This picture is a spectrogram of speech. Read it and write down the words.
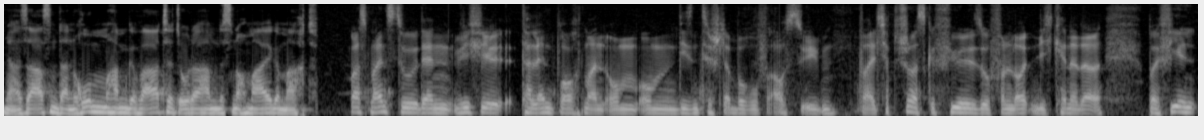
ja, saßen dann rum, haben gewartet oder haben das nochmal gemacht. Was meinst du denn, wie viel Talent braucht man, um, um diesen Tischlerberuf auszuüben? Weil ich habe schon das Gefühl, so von Leuten, die ich kenne, da bei vielen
